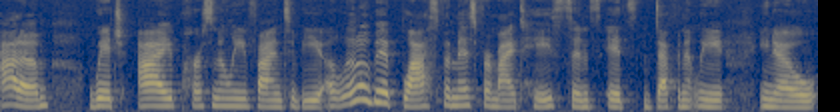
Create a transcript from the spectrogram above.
Adam, which I personally find to be a little bit blasphemous for my taste since it's definitely, you know,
